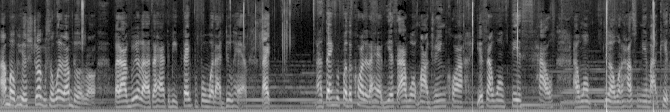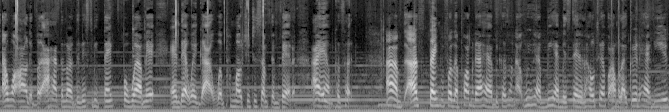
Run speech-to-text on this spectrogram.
I'm over here struggling. So what am I doing wrong? But I realize I have to be thankful for what I do have. Like I'm thankful for the car that I have. Yes, I want my dream car. Yes, I want this house. I want, you know, I want a house for me and my kids. I want all that, but I have to learn to just be thankful for where I'm at, and that way God will promote you to something better. I am because I'm, I'm thankful for the apartment that I have because we have we have been staying in a hotel for almost like three and a half years,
